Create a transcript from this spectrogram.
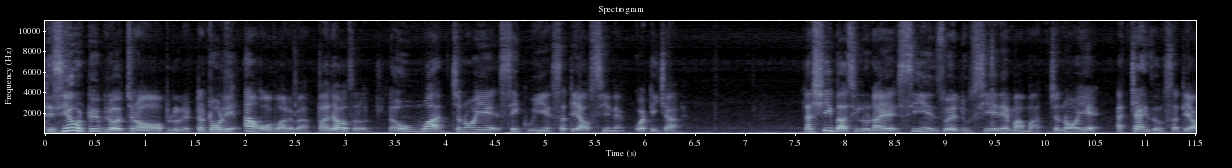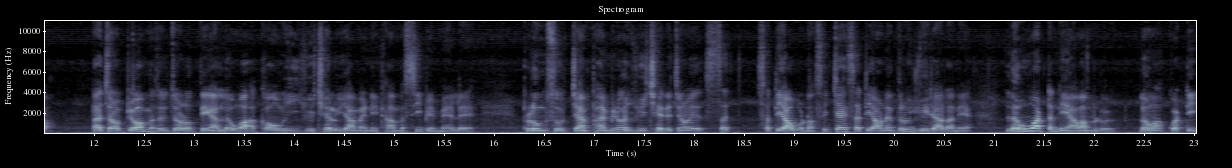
ဒီစီကိုတွေ့ပြီးတော့ကျွန်တော်ဘယ်လိုလဲတော်တော်လေးအံ့ဩသွားတယ်ဗျာ။ဘာကြောင့်လဲဆိုတော့လုံးဝကျွန်တော်ရဲ့စိတ်ကူးရင်17ယောက်စီရင်နဲ့ကွက်တိကြတယ်။လက်ရှိဘာစီလိုနာရဲ့စီရင်ဆွဲလူစီရင်ထဲမှာမှာကျွန်တော်ရဲ့အကြိုက်ဆုံး17ယောက်ဒါကျွန်တော်ပြောမှဆိုကျွန်တော်တို့တင်ကလုံးဝအကောင်ကြီးရွေးချယ်လို့ရမယ့်အနေထားမရှိပေမဲ့လည်းဘလို့မဆိုကြံဖန်ပြီးတော့ရွေးချယ်တယ်ကျွန်တော်ရဲ့17ယောက်ပေါ့နော်စိတ်ကြိုက်17ယောက်နဲ့သူတို့ရွေးထားတာ ਨੇ လုံးဝတနေရာမှမလို့လုံးဝကွက်တိ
